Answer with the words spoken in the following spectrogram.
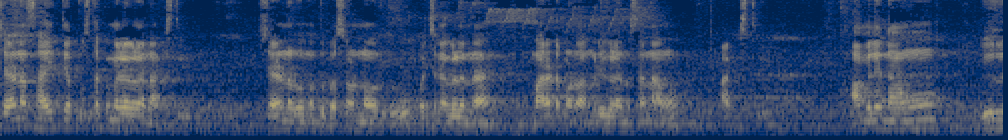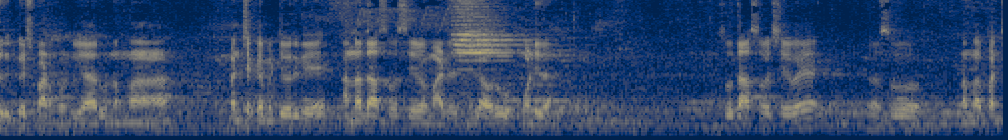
ಶರಣ ಸಾಹಿತ್ಯ ಪುಸ್ತಕ ಮೇಳಗಳನ್ನು ಹಾಕಿಸ್ತೀವಿ. ಶರಣರು ಮತ್ತು ಬಸವಣ್ಣವ್ರದ್ದು ವಚನಗಳನ್ನು ಮಾರಾಟ ಮಾಡೋ ಅಂಗಡಿಗಳನ್ನು ಸಹ ನಾವು ಹಾಕಿಸ್ತೀವಿ. ಆಮೇಲೆ ನಾವು ಇವ್ರಿಗೆ ರಿಕ್ವೆಸ್ಟ್ ಮಾಡಿಕೊಂಡು ಯಾರು ನಮ್ಮ ಪಂಚ ಕಮಿಟಿಯವರಿಗೆ ಅನ್ನದಾಸೋಹ ಸೇವೆ ಮಾಡಿರ್ತೀವಿ ಅವರು ಒಪ್ಕೊಂಡಿದ್ದಾರೆ. ಸೊ ದಾಸೋಹ ಸೇವೆ ಸೊ ನಮ್ಮ ಪಂಚ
